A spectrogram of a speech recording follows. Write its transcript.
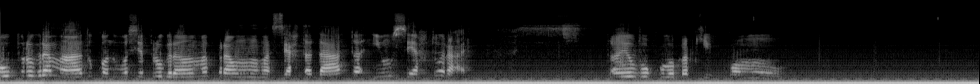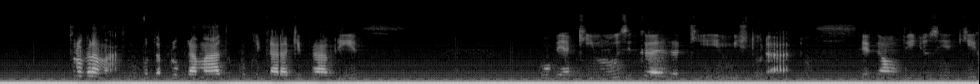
Ou programado, quando você programa para uma certa data e um certo horário. Então eu vou colocar aqui como programado. Vou botar programado, vou clicar aqui para abrir. Vou ver aqui músicas, aqui misturado. Vou pegar um videozinho aqui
